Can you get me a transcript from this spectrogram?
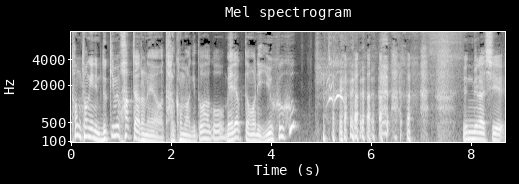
통통이님 느낌이 확 다르네요. 달콤하기도 하고 매력 덩어리 유후후. 윤미라 씨,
